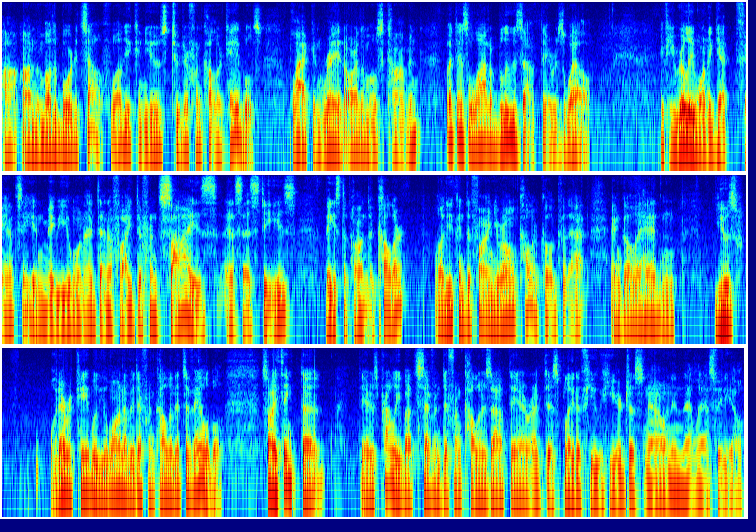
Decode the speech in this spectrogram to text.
uh, on the motherboard itself. Well, you can use two different color cables. Black and red are the most common but there's a lot of blues out there as well. If you really want to get fancy and maybe you want to identify different size SSDs based upon the color, well, you can define your own color code for that and go ahead and use whatever cable you want of a different color that's available. So I think that there's probably about seven different colors out there. I've displayed a few here just now and in that last video.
